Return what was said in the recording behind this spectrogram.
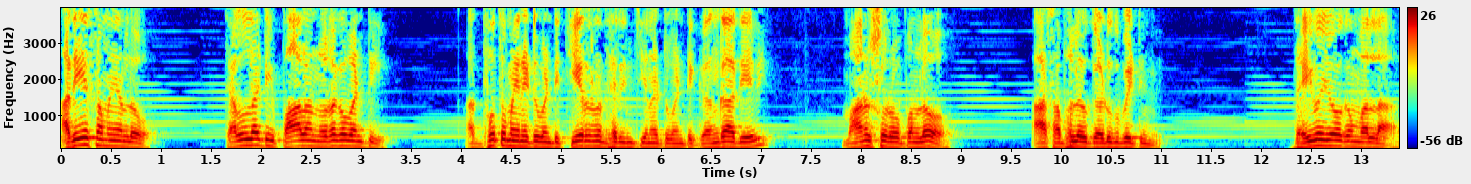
అదే సమయంలో తెల్లటి పాల నురగ వంటి అద్భుతమైనటువంటి చీరను ధరించినటువంటి గంగాదేవి మానుష రూపంలో ఆ సభలోకి అడుగుపెట్టింది. దైవయోగం వల్ల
